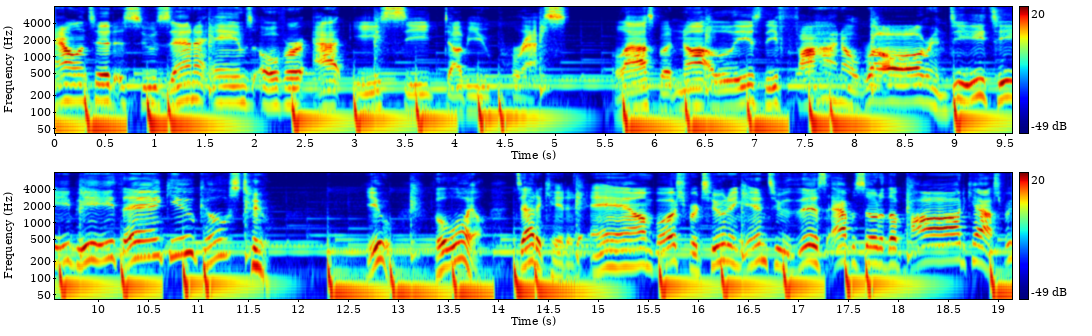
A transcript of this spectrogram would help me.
talented Susanna Ames over at ECW Press. Last but not least, the final roar roaring DTP thank you goes to you, the loyal, dedicated ambush, for tuning into this episode of the podcast, for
